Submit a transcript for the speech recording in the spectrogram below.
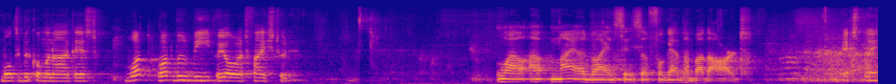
want to become an artist. What, what would be your advice to them? Well, uh, my advice is uh, forget about the art. Explain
